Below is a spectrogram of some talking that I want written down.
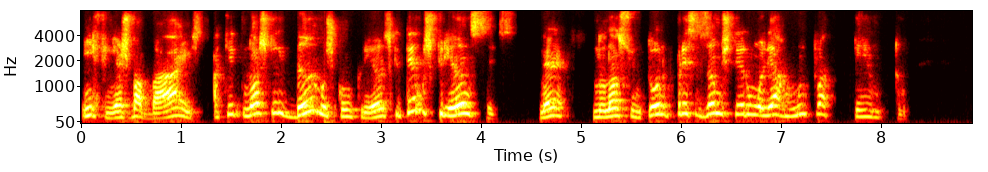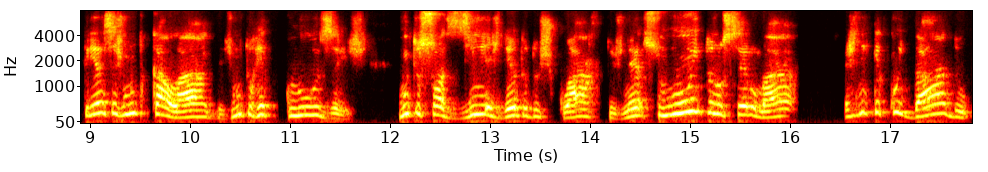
enfim, as babás, aqui, nós que lidamos com crianças, que temos crianças né, no nosso entorno, precisamos ter um olhar muito atento. Crianças muito caladas, muito reclusas, muito sozinhas dentro dos quartos, né? muito no celular. A gente tem que ter cuidado. O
